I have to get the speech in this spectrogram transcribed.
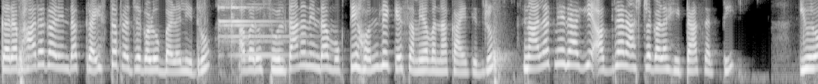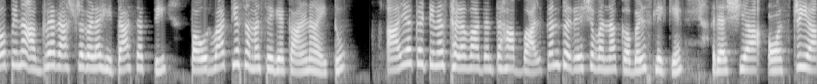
ಕರಭಾರಗಳಿಂದ ಕ್ರೈಸ್ತ ಪ್ರಜೆಗಳು ಬಳಲಿದ್ರು. ಅವರು ಸುಲ್ತಾನನಿಂದ ಮುಕ್ತಿ ಹೊಂದಲಿಕ್ಕೆ ಸಮಯವನ್ನು ಕಾಯ್ತಿದ್ರು. ನಾಲ್ಕನೇದಾಗಿ ಅಗ್ರ ರಾಷ್ಟ್ರಗಳ ಹಿತಾಸಕ್ತಿ. ಯುರೋಪಿನ ಅಗ್ರ ರಾಷ್ಟ್ರಗಳ ಹಿತಾಸಕ್ತಿ ಪೌರ್ವಾತ್ಯ ಸಮಸ್ಯೆಗೆ ಕಾರಣ ಆಯಿತು. ಆಯಕಟ್ಟಿನ ಸ್ಥಳವಾದಂತಹ ಬಾಲ್ಕನ್ ಪ್ರದೇಶವನ್ನು ಕಬಳಿಸಲಿಕ್ಕೆ ರಷ್ಯಾ, ಆಸ್ಟ್ರಿಯಾ,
